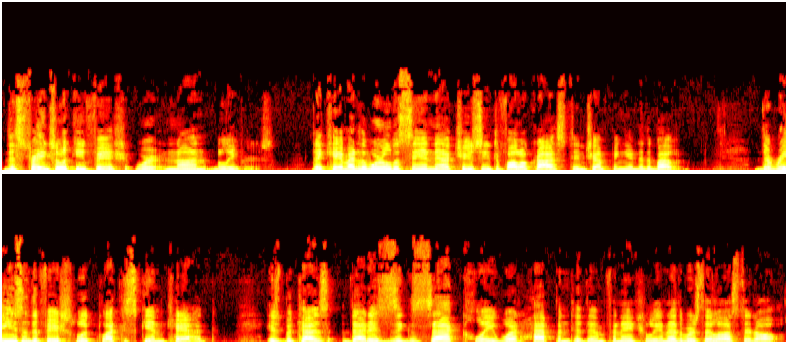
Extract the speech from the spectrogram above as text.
The strange looking fish were non believers. They came out of the world of sin, now choosing to follow Christ and jumping into the boat. The reason the fish looked like a skinned cat is because that is exactly what happened to them financially. In other words, they lost it all.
